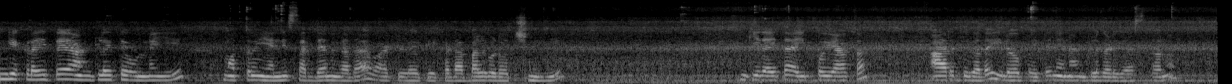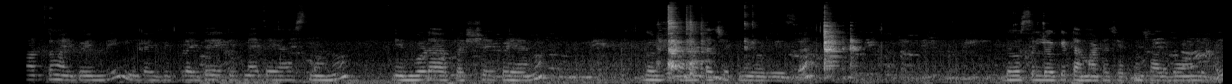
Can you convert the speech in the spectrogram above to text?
ఇంకెక్కడైతే అంట్లు అయితే ఉన్నాయి మొత్తం ఇవన్నీ సర్దాను కదా వాటిలోకి ఇక్కడ డబ్బాలు కూడా వచ్చినాయి. ఇంక ఇదైతే అయిపోయాక ఆరుద్ది కదా ఈ లోపు అయితే నేను అంట్లు కడిగేస్తాను. మొత్తం అయిపోయింది. ఇంకా ఇది ఇప్పుడైతే టిఫిన్ అయితే వేస్తున్నాను. నేను కూడా ఫ్రెష్ అయిపోయాను. కొంచెం టమాటా చట్నీ కూడా వేసా దోశల్లోకి టమాటా చట్నీ చాలా బాగుంటుంది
